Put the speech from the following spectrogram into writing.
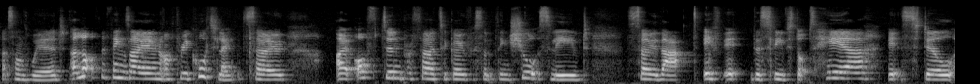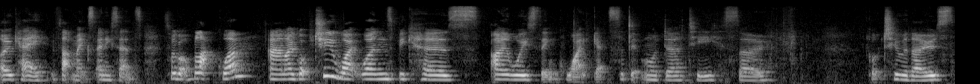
that sounds weird. A lot of the things I own are three quarter length, so I often prefer to go for something short sleeved so that if it, the sleeve stops here, it's still okay, if that makes any sense. So I got a black one, and I got two white ones because I always think white gets a bit more dirty, so got two of those.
